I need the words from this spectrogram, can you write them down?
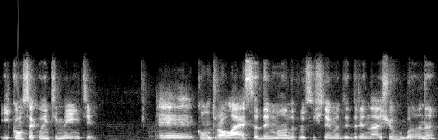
e consequentemente é, controlar essa demanda para o sistema de drenagem urbana.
